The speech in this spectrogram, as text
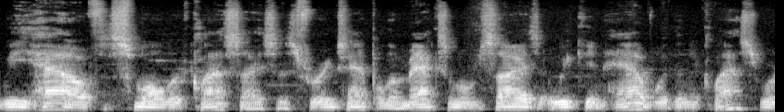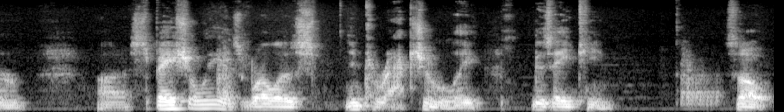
we have smaller class sizes. For example, the maximum size that we can have within a classroom, uh, spatially as well as interactionally, is 18. So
